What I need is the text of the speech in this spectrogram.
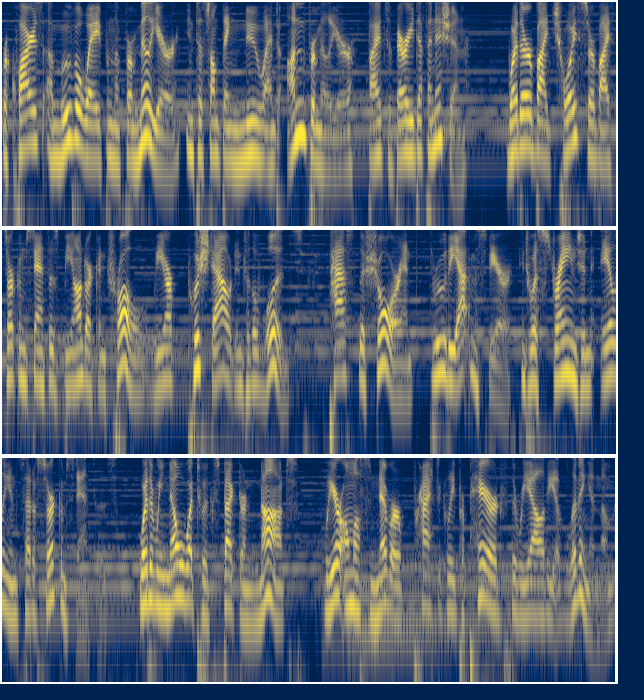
requires a move away from the familiar into something new and unfamiliar by its very definition. Whether by choice or by circumstances beyond our control, we are pushed out into the woods, past the shore, and through the atmosphere into a strange and alien set of circumstances. Whether we know what to expect or not, we are almost never practically prepared for the reality of living in them.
